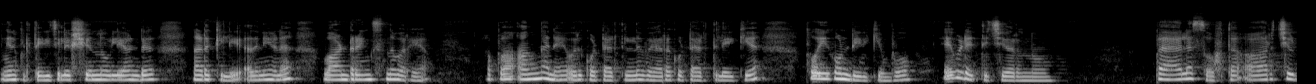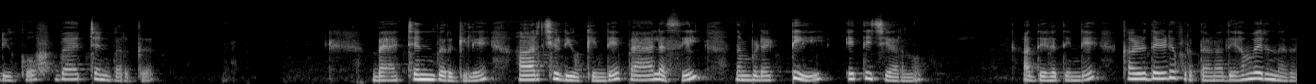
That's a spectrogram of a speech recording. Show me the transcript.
ഇങ്ങനെ പ്രത്യേകിച്ച് ലക്ഷ്യമൊന്നും ഇല്ലാണ്ട് നടക്കില്ലേ? അതിനെയാണ് വാണ്ടറിങ്സ് എന്ന് പറയുക അപ്പോൾ അങ്ങനെ ഒരു കൊട്ടാരത്തിൽ നിന്ന് വേറെ കൊട്ടാരത്തിലേക്ക് പോയിക്കൊണ്ടിരിക്കുമ്പോൾ എവിടെ എത്തിച്ചേർന്നു palace of the archduke of Battenberg. ബാറ്റൻബർഗിലെ ആർച്ച് ഡ്യൂക്കിന്റെ പാലസിൽ നമ്മുടെ ടിൽ എത്തിച്ചേർന്നു. അദ്ദേഹത്തിന്റെ കഴുതയുടെ പുറത്താണ് അദ്ദേഹം വരുന്നത്.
